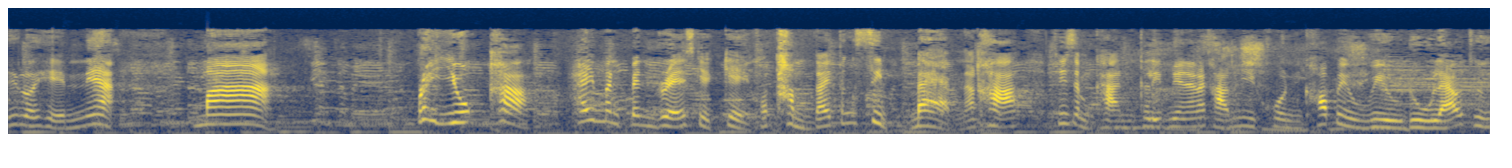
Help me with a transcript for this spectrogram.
ที่เราเห็นเนี่ยมาประยุกต์ค่ะ ให้มันเป็นเดรสเก๋ๆเขาทำได้ตั้ง 10 แบบนะคะ ที่สำคัญคลิปนี้นะคะ มีคนเข้าไปวิวดูแล้วถึง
